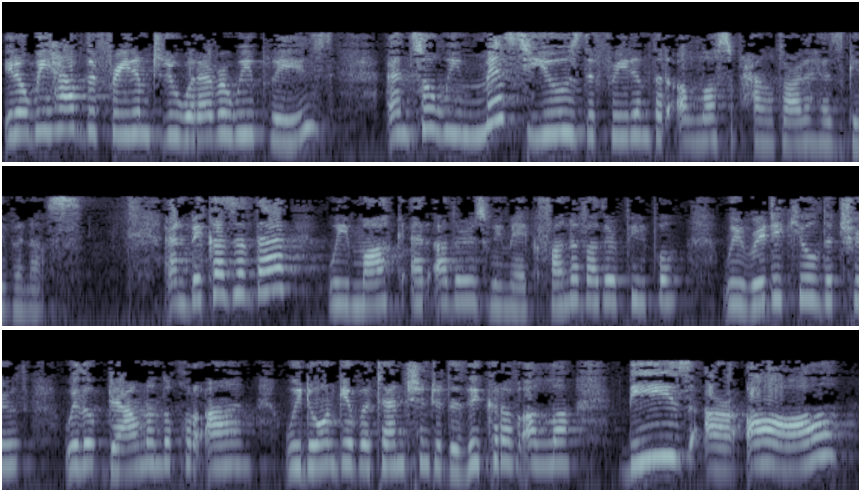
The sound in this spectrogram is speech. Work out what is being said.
you know, we have the freedom to do whatever we please. And so we misuse the freedom that Allah subhanahu wa ta'ala has given us. And because of that, we mock at others, we make fun of other people, we ridicule the truth, we look down on the Qur'an, we don't give attention to the dhikr of Allah. These are all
